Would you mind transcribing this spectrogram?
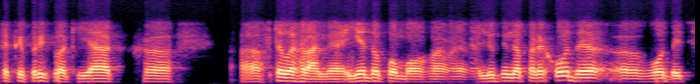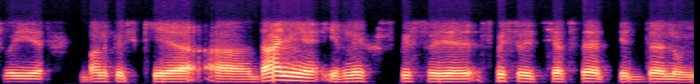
такий приклад, як е, е, в Телеграмі є допомога. Людина переходить, вводить свої банківські дані, і в них списує, списується все під нуль.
